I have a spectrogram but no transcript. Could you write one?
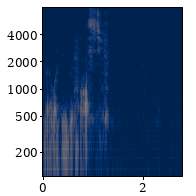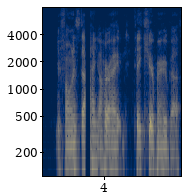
they're like embossed. Your phone is dying? All right. Take care, Mary Beth.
